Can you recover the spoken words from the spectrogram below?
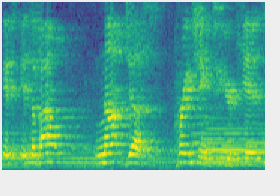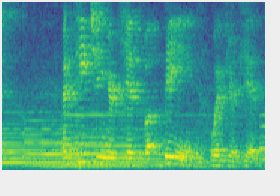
It's it's about not just preaching to your kids and teaching your kids, but being with your kids.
